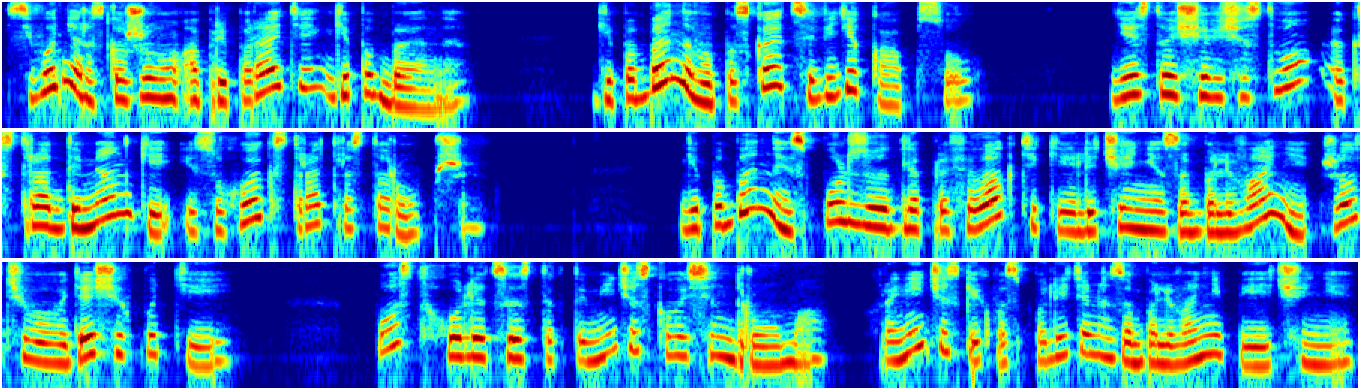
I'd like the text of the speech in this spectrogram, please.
Сегодня расскажу вам о препарате гипобены. Гипобены выпускается в виде капсул. Действующее вещество– экстракт дымянки и сухой экстракт расторопши. Гипобены используют для профилактики и лечения заболеваний желчевыводящих путей, постхолецистектомического синдрома, хронических воспалительных заболеваний печени,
